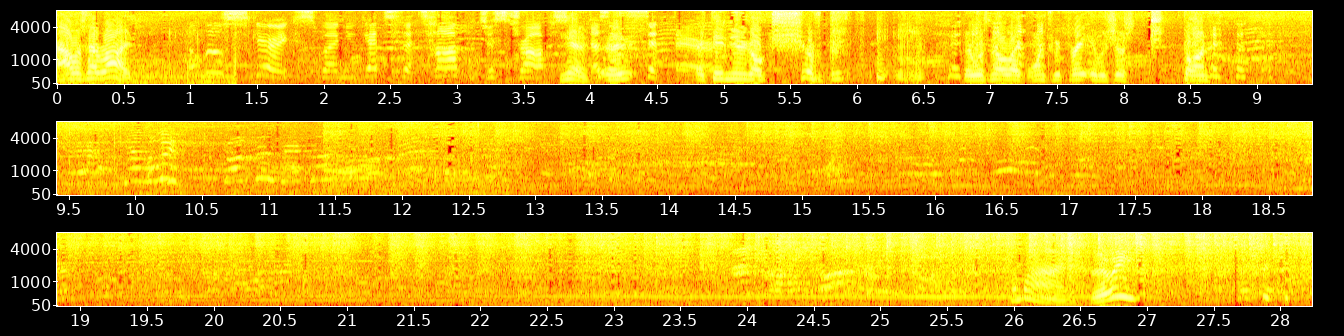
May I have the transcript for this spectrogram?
How was that ride? A little scary because when you get to the top, it just drops. Yeah, it doesn't it- sit there. It didn't even go. there was no like one, two, three. It was just done. Come on, really?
